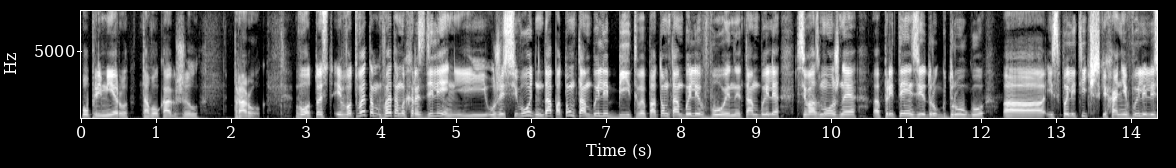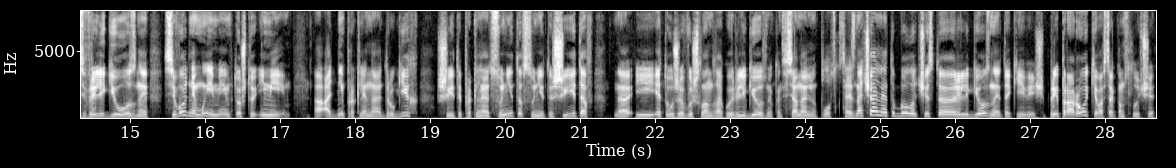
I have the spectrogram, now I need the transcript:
по примеру того, как жил пророк. Вот, то есть и вот в этом, в этом их разделении. И уже сегодня, да, потом там были битвы, потом там были войны, там были всевозможные э, претензии друг к другу. Э, из политических они вылились в религиозные. Сегодня мы имеем то, что имеем. А одни проклинают других, шииты проклинают суннитов, сунниты шиитов, э, и это уже вышло на такую религиозную, конфессиональную плоскость. А изначально это было чисто религиозные такие вещи. При пророке, во всяком случае,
